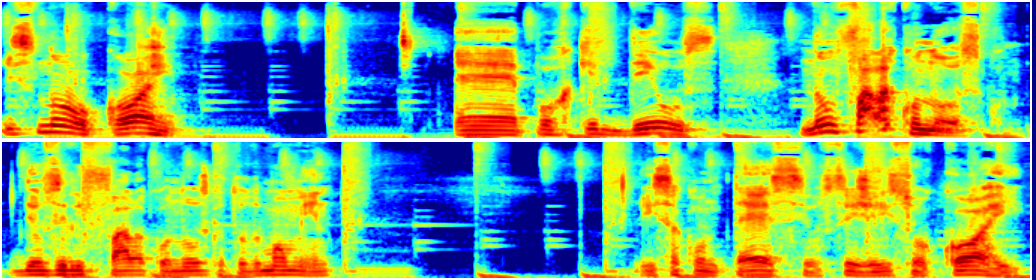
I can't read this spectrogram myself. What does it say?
Isso não ocorre é, porque Deus não fala conosco. Deus ele fala conosco a todo momento. Isso acontece, ou seja, isso ocorre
